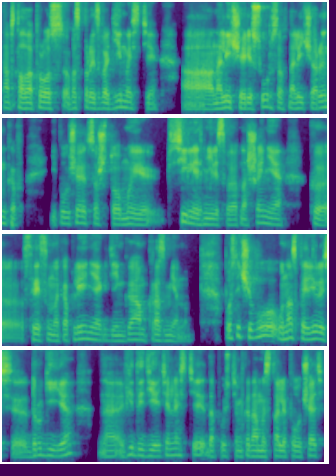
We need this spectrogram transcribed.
там стал вопрос воспроизводимости, а, наличия ресурсов, наличия рынков. И получается, что мы сильно изменили свое отношение к средствам накопления, к деньгам, к размену. После чего у нас появились э, другие э, виды деятельности, допустим, когда мы стали получать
